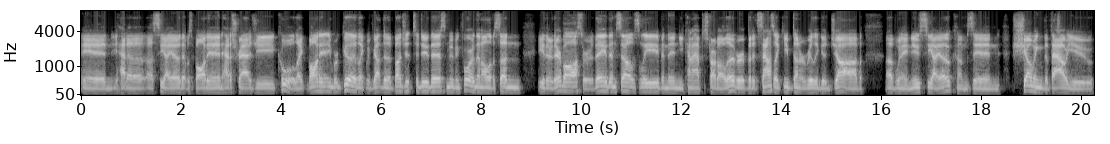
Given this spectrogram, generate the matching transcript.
and you had a, a, CIO that was bought in, had a strategy, cool, like bought in, we're good, like we've got the budget to do this moving forward. Then all of a sudden, either their boss or they themselves leave, and then you kind of have to start all over. But it sounds like you've done a really good job of when a new CIO comes in, showing the value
